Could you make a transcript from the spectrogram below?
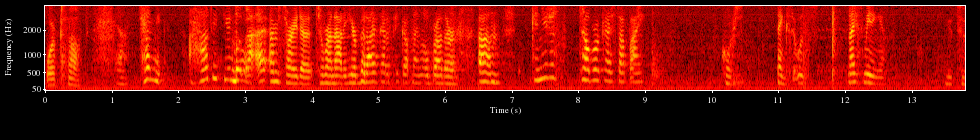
works out. Yeah. Tell me, how did you know? Look, I, I'm sorry to, to run out of here, but I've got to pick up my little brother. Um, can you just tell Brooke I stopped by? Of course, Thanks. It was nice meeting you. you too.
